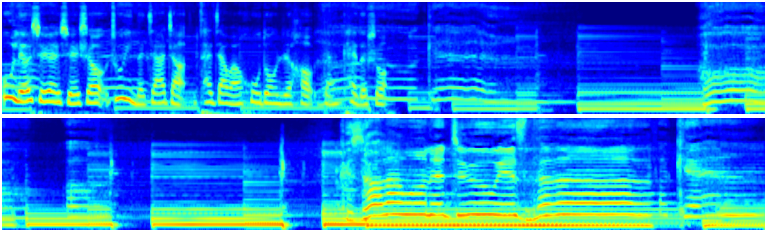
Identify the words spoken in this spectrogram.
物流学院学生朱颖的家长参加完互动日后，感慨地说。Wanna do is love again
